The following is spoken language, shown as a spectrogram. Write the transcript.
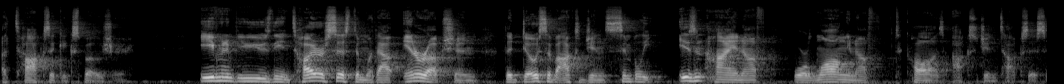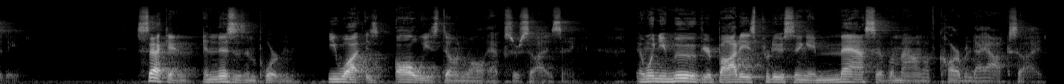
a toxic exposure. Even if you use the entire system without interruption, the dose of oxygen simply isn't high enough or long enough to cause oxygen toxicity. Second, and this is important, EWOT is always done while exercising. And when you move, your body is producing a massive amount of carbon dioxide.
